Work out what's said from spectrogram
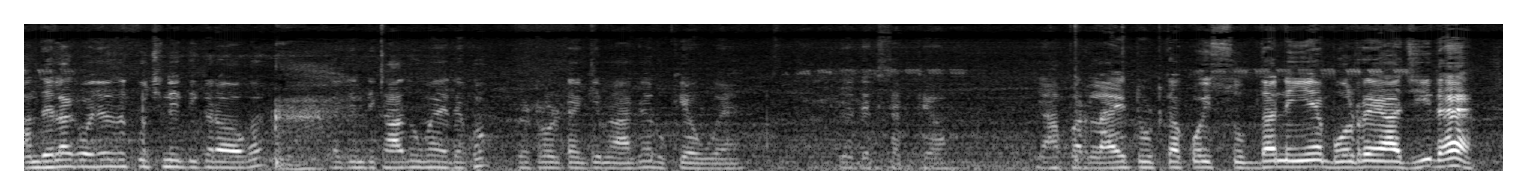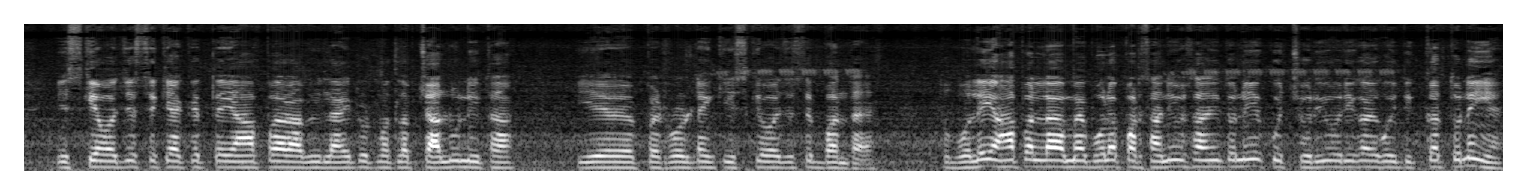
अंधेला की वजह से कुछ नहीं दिख रहा होगा, लेकिन दिखा दूँगा ये देखो, पेट्रोल टैंकी में आके रुके हुए हैं। ये देख सकते हो। यहाँ पर लाइट उट का कोई सुविधा नहीं है, बोल रहे हैं, आज ईद है। इसके वजह से क्या कहते हैं, यहाँ पर अभी लाइट उट मतलब चालू नहीं था, ये पेट्रोल टैंक इसके वजह से बंद है। तो बोले यहाँ पर मैं बोला, परेशानी वरसानी तो नहीं है, कुछ चोरी वोरी का कोई दिक्कत तो नहीं है?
